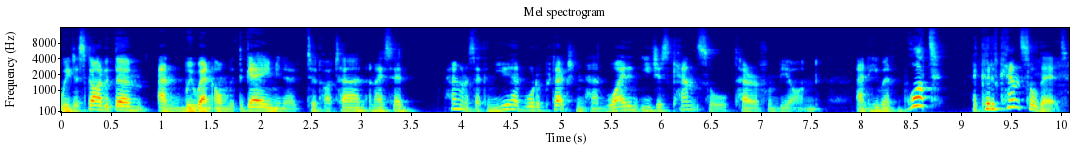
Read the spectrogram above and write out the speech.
we discarded them, and we went on with the game, you know, took our turn, and I said, hang on a second, you had Ward of Protection in hand, why didn't you just cancel Terror from Beyond? And he went, What? I could have cancelled it.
